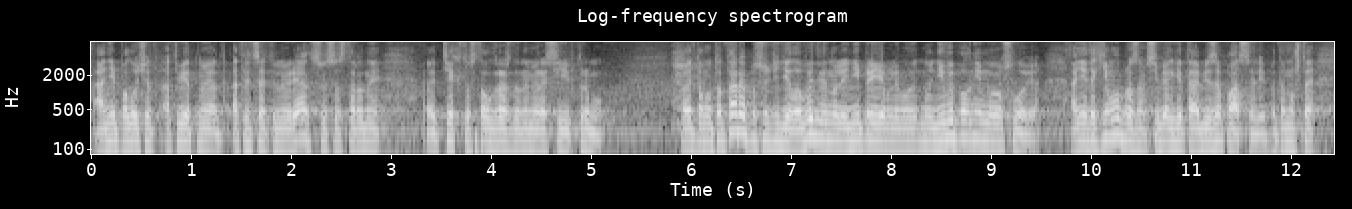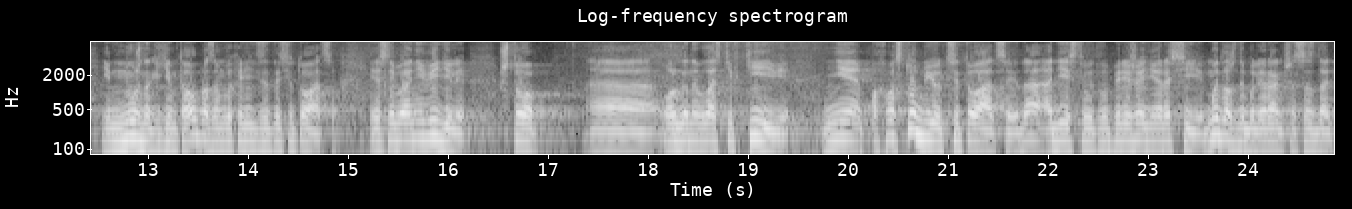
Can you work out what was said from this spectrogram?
Они получат ответную от- отрицательную реакцию со стороны э, тех, кто стал гражданами России в Крыму. Поэтому татары, по сути дела, выдвинули неприемлемые, ну, невыполнимые условия. Они таким образом себя где-то обезопасили, потому что им нужно каким-то образом выходить из этой ситуации. Если бы они видели, что э, органы власти в Киеве не по хвосту бьют ситуации, да, а действуют в опережении России. Мы должны были раньше создать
